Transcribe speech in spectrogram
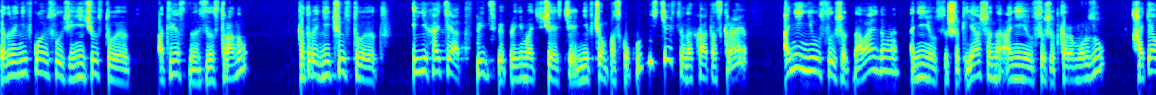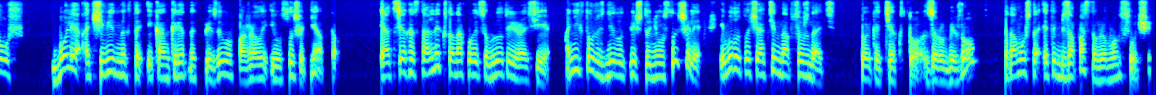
которые ни в коем случае не чувствуют ответственность за страну, которые не чувствуют и не хотят, в принципе, принимать участие ни в чем, поскольку, естественно, хата с краю, они не услышат Навального, они не услышат Яшина, они не услышат Карамурзу, хотя уж более очевидных-то и конкретных призывов, пожалуй, и услышать не от кого. И от всех остальных, кто находится внутри России, они их тоже сделают вид, что не услышали, и будут очень активно обсуждать только тех, кто за рубежом, потому что это безопасно в любом случае.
